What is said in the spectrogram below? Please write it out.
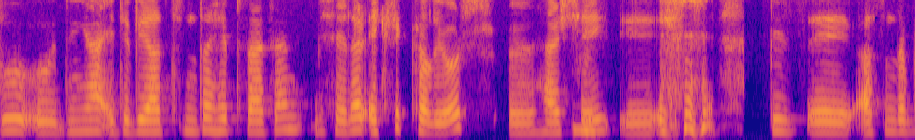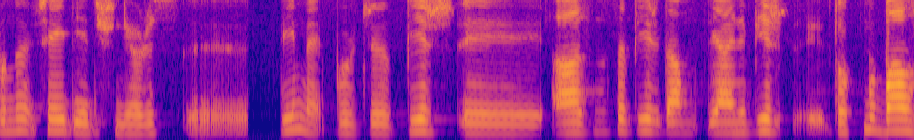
bu dünya edebiyatında hep zaten bir şeyler eksik kalıyor. E, her şey. e, biz e, aslında bunu şey diye düşünüyoruz. E, değil mi Burcu? Bir e, ağzınıza bir dam yani bir dokmu bal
